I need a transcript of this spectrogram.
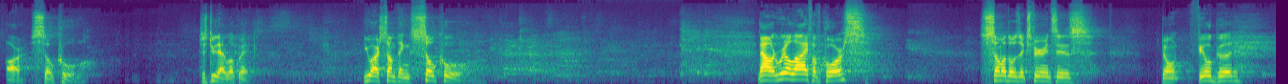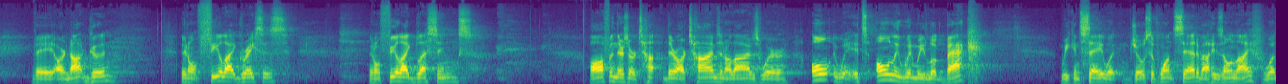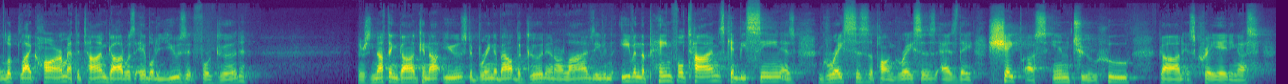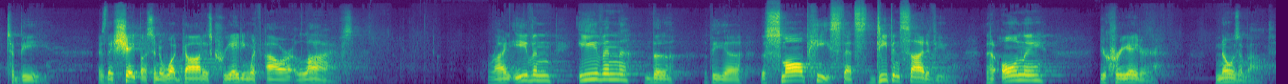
are so cool? Just do that real quick. You are something so cool. Now, in real life, of course, some of those experiences don't feel good, they are not good, they don't feel like graces, they don't feel like blessings. Often there's our t- there are times in our lives where it's only when we look back we can say what Joseph once said about his own life what looked like harm at the time, God was able to use it for good. There's nothing God cannot use to bring about the good in our lives. Even, even the painful times can be seen as graces upon graces as they shape us into who God is creating us to be as they shape us into what God is creating with our lives. Right? Even, even the, the, uh, the small piece that's deep inside of you that only your Creator knows about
